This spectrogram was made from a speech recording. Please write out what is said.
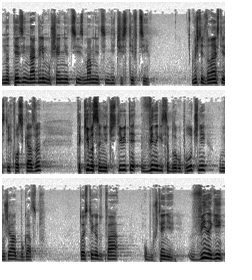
на тези нагли мошенници, измамници, нечестивци. Вижте 12 стих, какво се казва? Такива са нечестивите, винаги са благополучни, умножават богатство. Той стига до това обобщение. винаги.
